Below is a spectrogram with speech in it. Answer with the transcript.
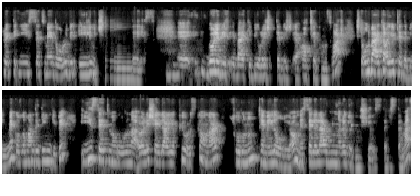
sürekli iyi hissetmeye doğru bir eğilim içindeyiz. E, böyle bir belki biyolojik de bir e, altyapımız var. İşte onu belki ayırt edebilmek. O zaman dediğin gibi iyi hissetme uğruna öyle şeyler yapıyoruz ki onlar sorunun temeli oluyor. Meseleler bunlara dönüşüyor ister istemez.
